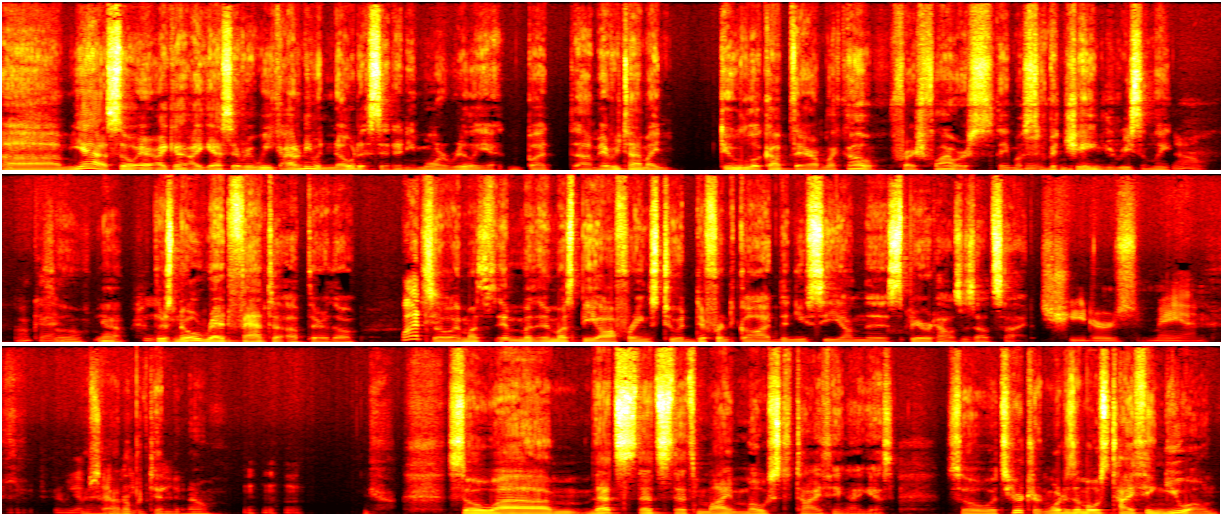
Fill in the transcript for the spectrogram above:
Um, yeah. So I guess, I guess every week I don't even notice it anymore, really. But um, every time I do look up there, I'm like, oh, fresh flowers. They must have been hmm. changed recently. No. Okay. So yeah, hmm. there's no red Fanta up there though. What? So it must it, it must be offerings to a different god than you see on the spirit houses outside. Cheaters, man upset. I don't pretend to know. yeah. So um, that's that's that's my most Thai thing, I guess. So it's your turn. What is the most Thai thing you own,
